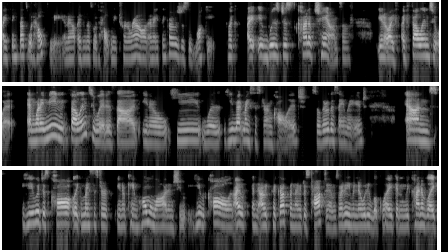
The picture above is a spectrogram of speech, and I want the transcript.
I think that's what helped me. And I, I think that's what helped me turn around. And I think I was just lucky. Like I, it was just kind of chance of, you know, I, I fell into it and what I mean fell into it is that, you know, he was, he met my sister in college. So they're the same age. And he would just call, like my sister, you know, came home a lot and she, he would call and I would, and I would pick up and I would just talk to him. So I didn't even know what he looked like. And we kind of like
